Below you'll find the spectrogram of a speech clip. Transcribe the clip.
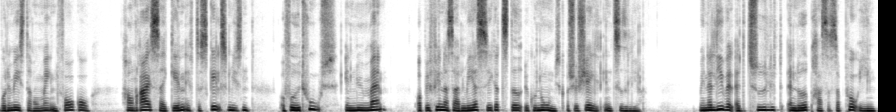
hvor det meste af romanen foregår, har hun rejst sig igen efter skilsmissen og fået et hus, en ny mand og befinder sig et mere sikkert sted økonomisk og socialt end tidligere. Men alligevel er det tydeligt, at noget presser sig på i en,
